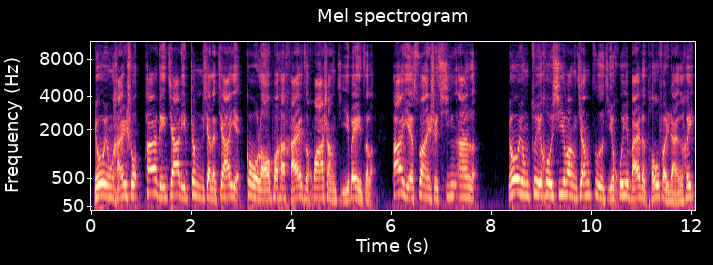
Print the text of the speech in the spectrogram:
刘勇还说：“他给家里挣下的家业，够老婆和孩子花上几辈子了。”他也算是心安了。刘勇最后希望将自己灰白的头发染黑，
